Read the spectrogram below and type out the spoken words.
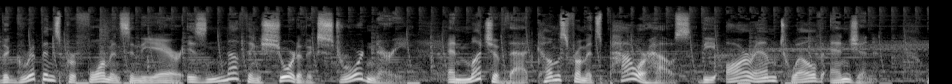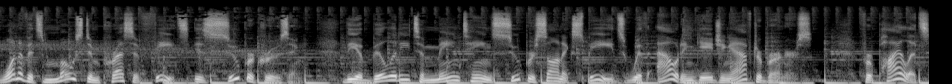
The Gripen's performance in the air is nothing short of extraordinary, and much of that comes from its powerhouse, the RM12 engine. One of its most impressive feats is supercruising, the ability to maintain supersonic speeds without engaging afterburners. For pilots,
